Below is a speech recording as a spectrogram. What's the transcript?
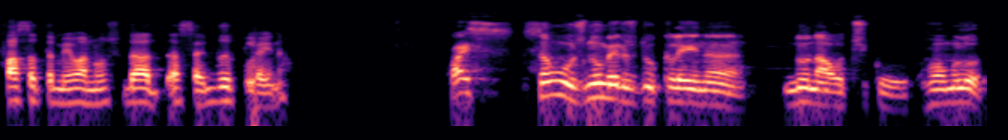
faça também o anúncio da, da saída do Kleina. Quais são os números do Kleina no Náutico, Rômulo?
